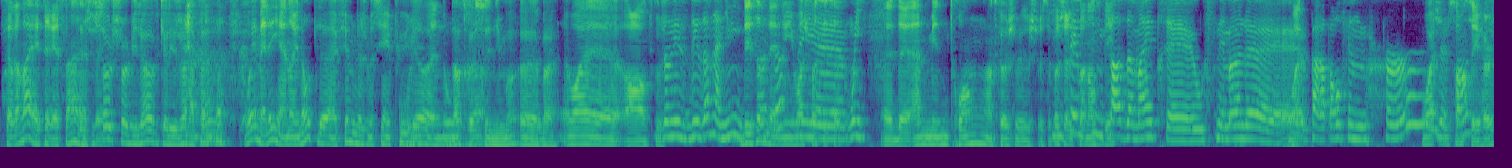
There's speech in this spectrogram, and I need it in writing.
C'était vraiment intéressant. C'est-tu C'était- ça le Sherby Love que les gens appellent? Oui, mais là, il y en a un autre, là, un film, là, je me souviens plus. Oui, là, nos Notre cinéma. Euh, ben, Ouais, euh, ah, en tout cas, je- Dans les- des hommes la nuit. Des hommes la ça? nuit, ouais, je pense que c'est euh, ça. Oui. euh, de Han Min Truong, en tout cas, je, je sais pas Il si je fait le prononce aussi une bien. classe de maître euh, au cinéma là, euh, Ouais. par rapport au film Her, Ouais, je il me semble que pense. c'est Her.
